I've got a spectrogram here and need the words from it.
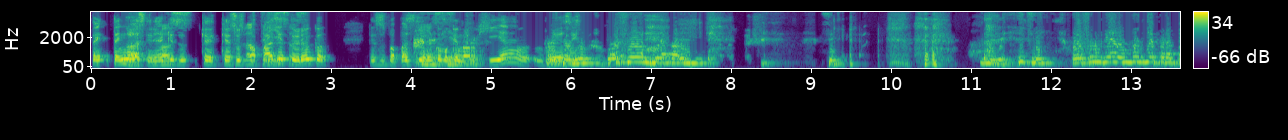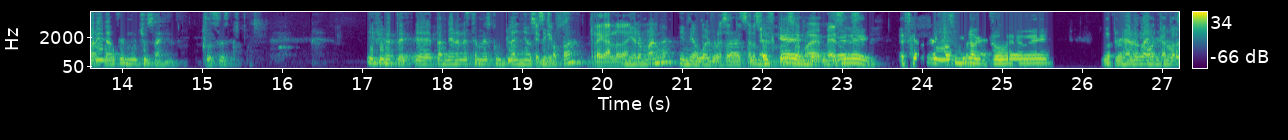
te- tengo Los- la teoría los- que, su- que, que sus papás trillizos. estuvieron con, que sus papás estuvieron es como que en orgía, un rollo así. Hoy fue un día para un... Sí. Sí, sí. Hoy fue un día, un buen día para parir hace muchos años. Entonces, y fíjate, eh, también en este mes cumpleaños Es mi papá, regalo de mi año hermana y mi abuelo. O sea, Es que, son nueve meses. es que es un octubre, güey. Regalo de Oh, año 14 de nuevo,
